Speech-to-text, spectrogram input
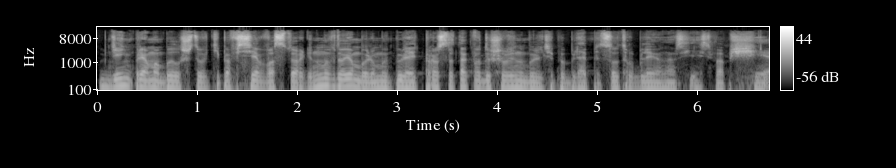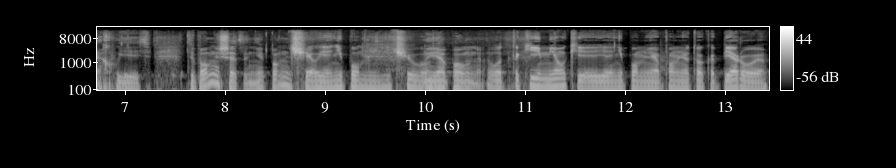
день прямо был, что, типа, все в восторге. Ну, мы вдвоем были, мы, блядь, просто так воодушевлены были, типа, бля, 500 рублей у нас есть, вообще охуеть. Ты помнишь это, не помнишь? Чел, я не помню ничего. Ну, я помню. Вот такие мелкие я не помню. Я помню только первую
